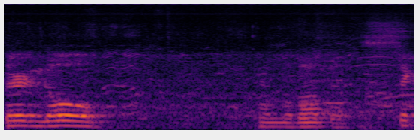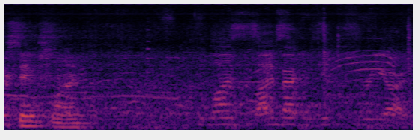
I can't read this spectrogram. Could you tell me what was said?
Third and goal from about the six inch line. Linebackers get three yards.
